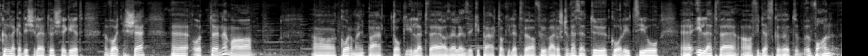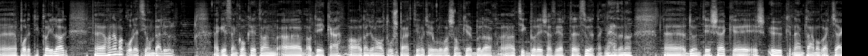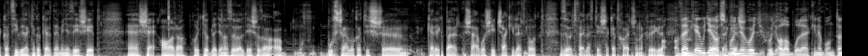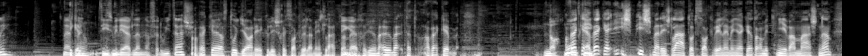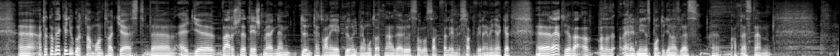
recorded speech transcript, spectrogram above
közlekedési lehetőségét, vagy se. Ott nem a a kormánypártok, illetve az ellenzéki pártok, illetve a fővárost vezető koalíció, illetve a Fidesz között van politikailag, hanem a koalíción belül. Egészen konkrétan a, a DK, a nagyon autós párti, hogyha jól olvasom ki ebből a, a cikkből, és ezért születnek nehezen a e, döntések, e, és ők nem támogatják a civileknek a kezdeményezését e, se arra, hogy több legyen a zöld, és az a, a buszsávokat is kerékpár sávosítsák, illetve ott zöld fejlesztéseket hajtsanak végre. A Veke Hm, ugye azt érdekes. mondja, hogy, hogy alapból el kéne bontani, mert Igen. hogy 10 milliárd lenne a felújítás. A Veke azt tudja anélkül is, hogy szakvéleményt látna, Igen. mert hogy ő, ő, tehát a Veke Na, A Veke, ki. Veke is, ismer és látott szakvéleményeket, amit nyilván más nem. Hát csak a Veke nyugodtan mondhatja ezt. Egy eh, városvezetés meg nem dönthet anélkül, hogy bemutatná az erről szóló szakvélemény- szakvéleményeket. Eh, Lehet, hogy a vá- az eredmény az pont ugyanaz lesz. Eh, Ezt nem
